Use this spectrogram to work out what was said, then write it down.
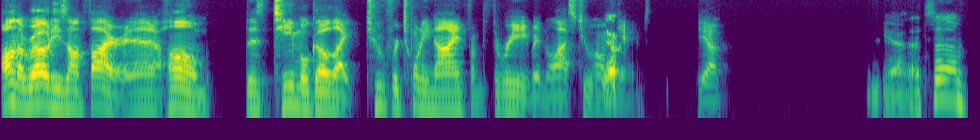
on the road, he's on fire. And at home, the team will go like two for 29 from three in the last two home yep. games. Yeah. Yeah, that's um,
